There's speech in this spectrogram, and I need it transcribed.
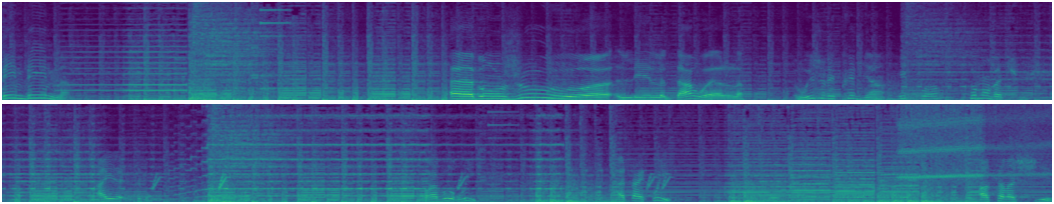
Bim bim euh, Bonjour Lil Dowell. Oui, je vais très bien. Et toi Comment vas-tu? Ah, c'est bon. Bravo, oui. Attaque, oui. Ah, ça va chier.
